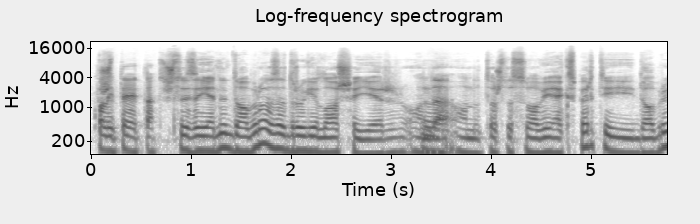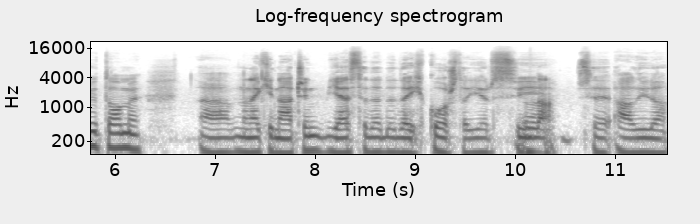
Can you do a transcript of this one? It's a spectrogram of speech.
kvaliteta. Što je za jedne dobro, a za druge loše, jer onda, Da. onda to što su ovi eksperti i dobri u tome, a, na neki način jeste da, da, da ih košta, jer svi Da. se, ali da.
